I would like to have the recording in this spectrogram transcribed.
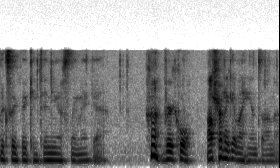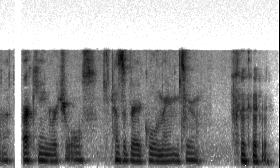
looks like they continuously make it. Huh. Very cool. I'll try to get my hands on uh, Arcane Rituals. Has a very cool name too.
